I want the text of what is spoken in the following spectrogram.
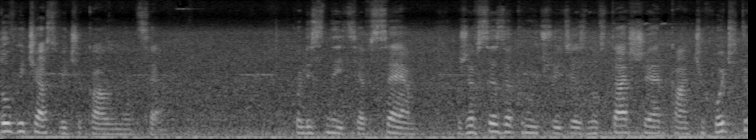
Довгий час ви чекали на це. Колісниця, все. Вже все закручується, знов старший аркан. Чи хочете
